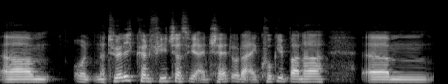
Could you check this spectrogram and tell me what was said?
Ähm, und natürlich können Features wie ein Chat oder ein Cookie-Banner ähm,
